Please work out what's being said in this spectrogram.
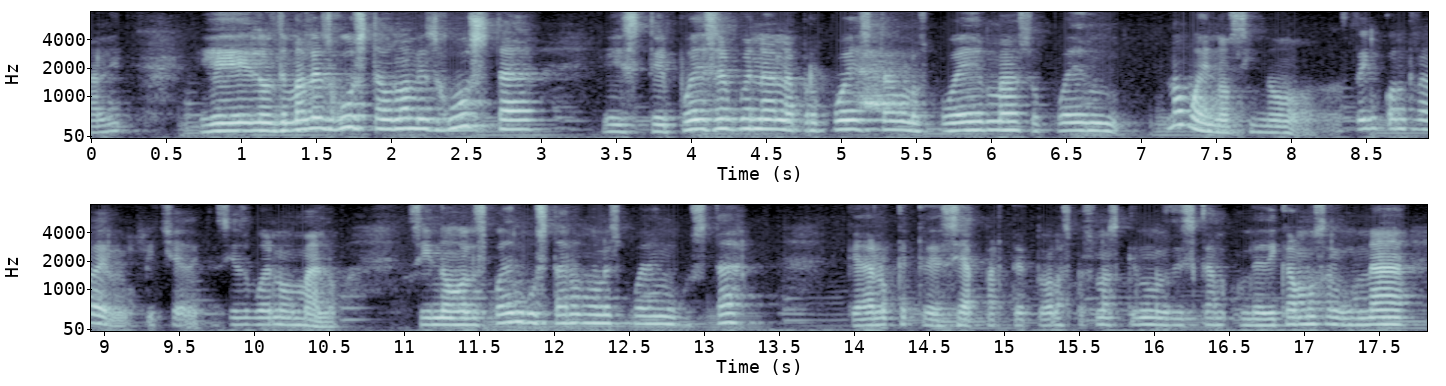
¿Sale? Eh, ¿Los demás les gusta o no les gusta? Este, puede ser buena la propuesta o los poemas, o pueden, no bueno, sino, estoy en contra del cliché de que si es bueno o malo, sino les pueden gustar o no les pueden gustar, que era lo que te decía, aparte de todas las personas que nos dedicamos a alguna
